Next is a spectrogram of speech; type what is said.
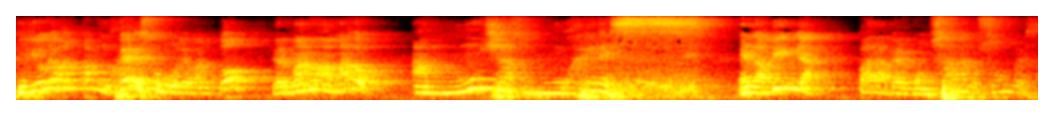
Y Dios levanta mujeres como levantó, hermano amado, a muchas mujeres en la Biblia para avergonzar a los hombres.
